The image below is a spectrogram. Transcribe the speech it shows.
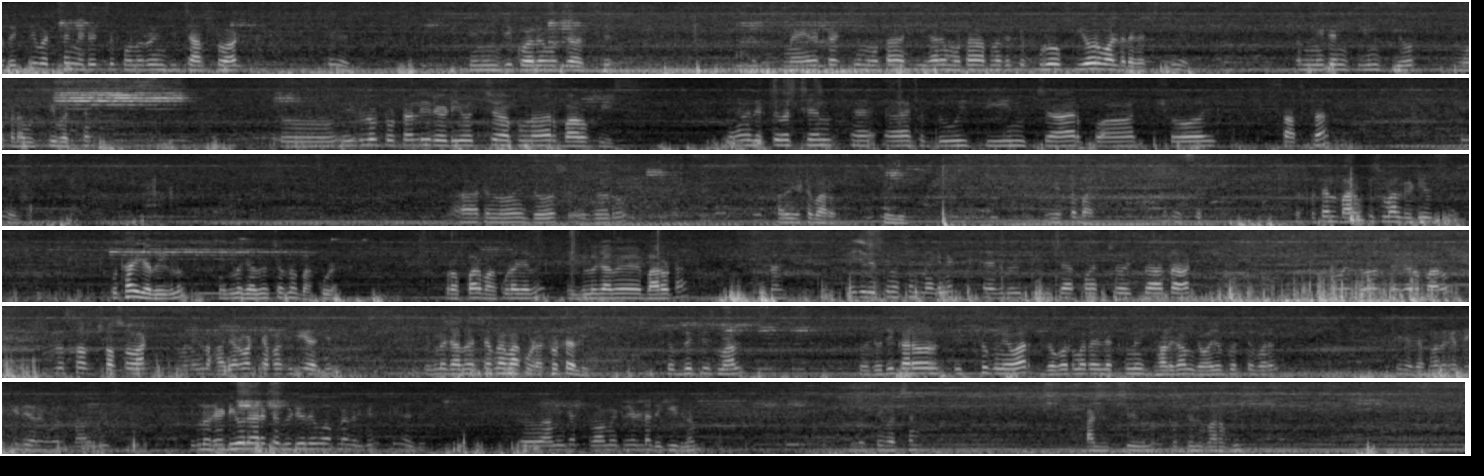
তো দেখতে পাচ্ছেন এটা হচ্ছে 15 ইঞ্চি 408 ঠিক আছে 3 ইঞ্চি কোয়ালের মধ্যে আছে এই যে মেটেরিয়ালটা কি মোটা কি হারে মোটা আপনাদেরকে পুরো পিওর মালটা দেখাচ্ছি ঠিক আছে একদম नीट एंड ক্লিন পিওর মোটাটা বুঝছি বুঝতে তো এইগুলো টোটালি রেডি হচ্ছে আপনাদের 12 পিস এখানে দেখতে পাচ্ছেন 1 2 3 4 5 6 7 টা আছে আট নয় দশ এগারো আর একটা বারো এই একটা বারো টোটাল আচ্ছা। বারো পিস মাল রেডি হচ্ছে কোথায় যাবে এগুলো এগুলো যাবে হচ্ছে আপনার বাঁকুড়া প্রপার বাঁকুড়া যাবে এগুলো যাবে বারোটা এই যে দেখতে পাচ্ছেন ম্যাগনেট এক দুই তিন চার পাঁচ ছয় সাত আট নয় দশ এগারো বারো সব 600 ওয়াট মানে এগুলা 1000 ওয়াট ক্যাপাসিটি আছে এগুলা যাবে আছে আপনার মাকুড়া টোটালি 24 পিস মাল তো যদি কারোর इच्छुक নেবার জগৎ মাতা ইলেকট্রনিক্স ঝাড়গ্রাম যোগাযোগ করতে পারেন ঠিক আছে আপনাদেরকে দেখিয়ে দি আর এগুলা রেডী হলো আরেকটা ভিডিও দেব আপনাদেরকে ঠিক আছে তো আমি जस्ट raw materialটা দেখিয়ে দিলাম দস্যি বচন পাঁচ Stück গুলো टोटल 12 পিস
